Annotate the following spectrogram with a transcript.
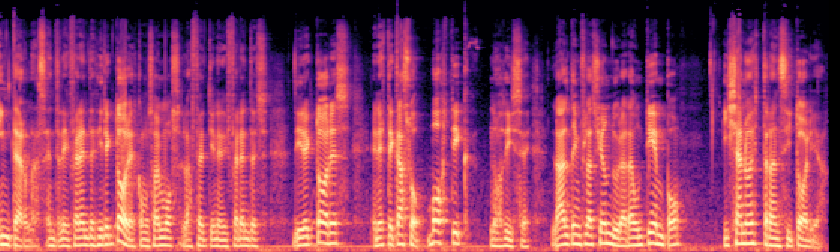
internas entre diferentes directores. Como sabemos, la Fed tiene diferentes directores. En este caso, Bostic nos dice, la alta inflación durará un tiempo y ya no es transitoria,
